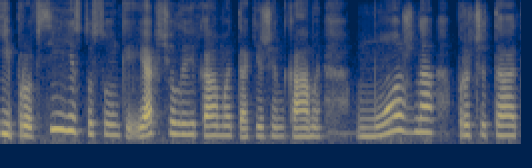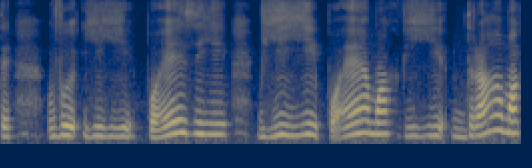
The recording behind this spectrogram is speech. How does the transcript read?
і про всі її стосунки, як з чоловіками, так і з жінками, можна прочитати в її поезії, в її поемах, в її драмах,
